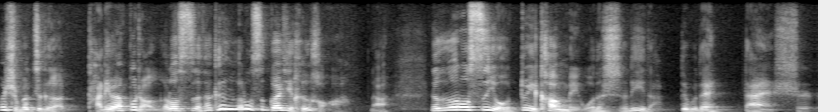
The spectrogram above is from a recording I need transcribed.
为什么这个塔利班不找俄罗斯？他跟俄罗斯关系很好啊啊！那俄罗斯有对抗美国的实力的，对不对？但是，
